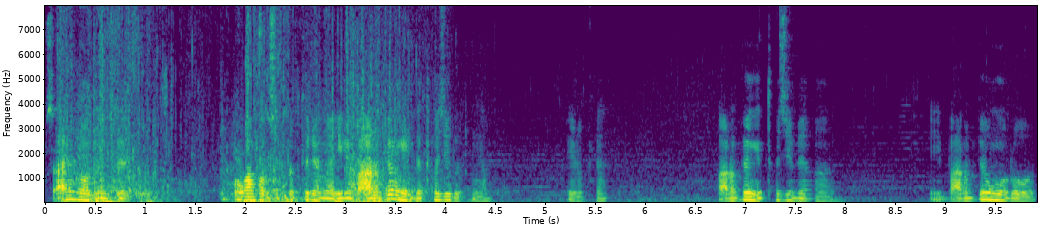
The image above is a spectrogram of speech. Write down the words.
쌓이면 이제 꼭한 방씩 터뜨리면 이게 마른 병인데 터지거든요. 이렇게. 마른 병이 터지면 이 마른 병으로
